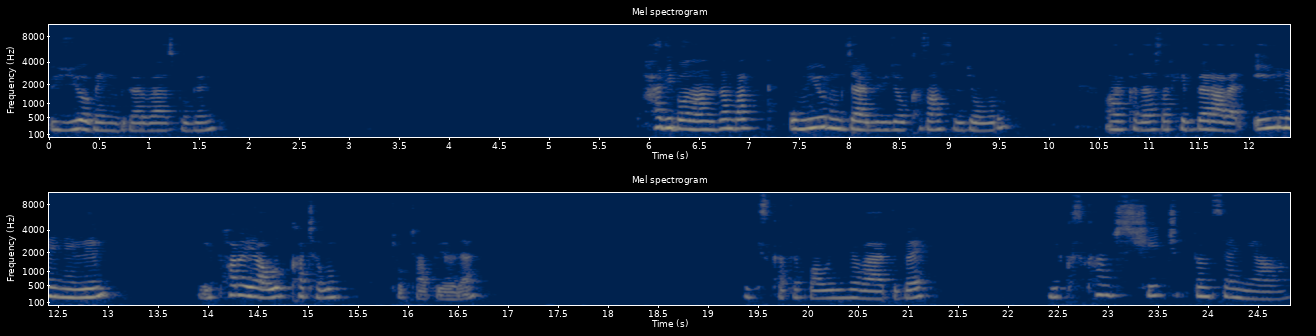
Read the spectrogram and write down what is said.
Üzüyor beni bir garbaz bugün. Hadi Bonanza'm bak umuyorum güzel bir video, kazançlı video olur. Arkadaşlar hep beraber eğlenelim. Ve parayı alıp kaçalım. Çok çarpıyor öyle. X katır balığı yine verdi be. Ne kıskanç şey çıktın sen ya.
